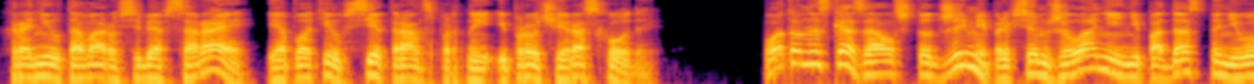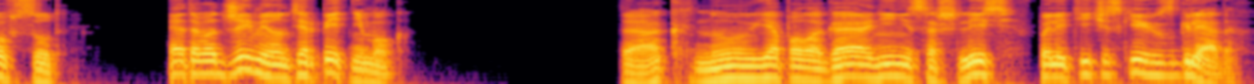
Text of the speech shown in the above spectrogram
хранил товар у себя в сарае и оплатил все транспортные и прочие расходы. Вот он и сказал, что Джимми при всем желании не подаст на него в суд, этого Джимми он терпеть не мог. «Так, ну, я полагаю, они не сошлись в политических взглядах»,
